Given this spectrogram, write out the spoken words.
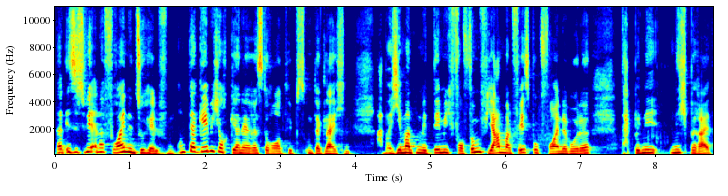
dann ist es wie einer Freundin zu helfen. Und da gebe ich auch gerne Restauranttipps und dergleichen. Aber jemanden, mit dem ich vor fünf Jahren mal Facebook-Freunde wurde, da bin ich nicht bereit.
